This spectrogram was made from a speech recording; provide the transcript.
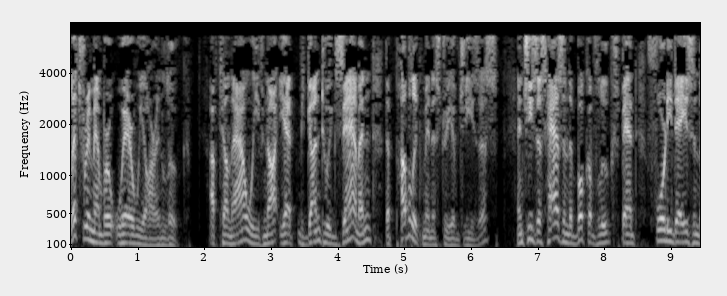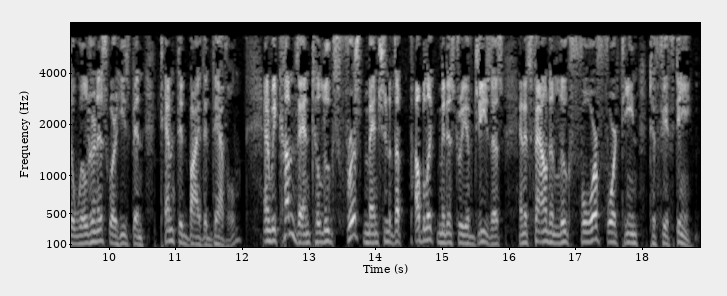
Let's remember where we are in Luke. Up till now, we've not yet begun to examine the public ministry of Jesus. And Jesus has in the book of Luke spent 40 days in the wilderness where he's been tempted by the devil. And we come then to Luke's first mention of the public ministry of Jesus, and it's found in Luke 4, 14 to 15.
